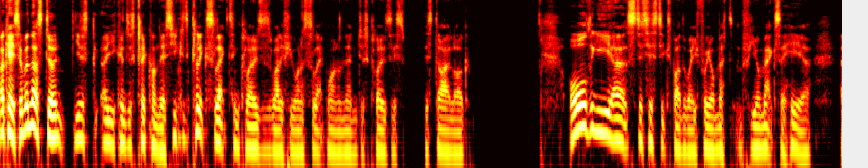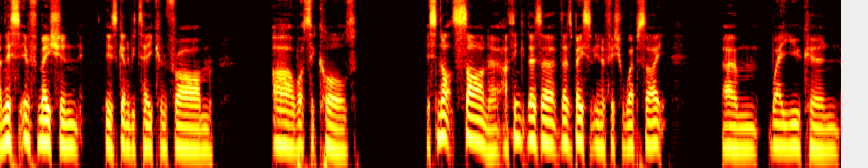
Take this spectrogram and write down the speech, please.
Okay, so when that's done, you just uh, you can just click on this. You can click select and close as well if you want to select one, and then just close this this dialog. All the uh, statistics, by the way, for your for your mechs are here, and this information is going to be taken from, oh, what's it called? It's not Sarna. I think there's a there's basically an official website um, where you can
